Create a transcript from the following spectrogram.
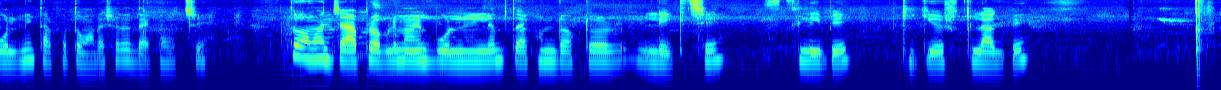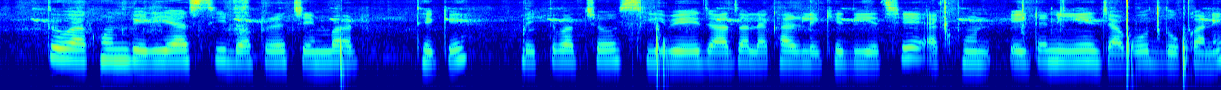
বলে নিই, তারপর তোমাদের সাথে দেখা হচ্ছে। তো আমার যা প্রবলেম আমি বলে নিলাম, তো এখন ডক্টর লিখছে স্লিপে। কী কী ওষুধ লাগবে? তো এখন বেরিয়ে আসছি ডক্টরের চেম্বার থেকে। দেখতে পাচ্ছ স্লিপে যা যা লেখার লিখে দিয়েছে। এখন এইটা নিয়ে যাব দোকানে,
